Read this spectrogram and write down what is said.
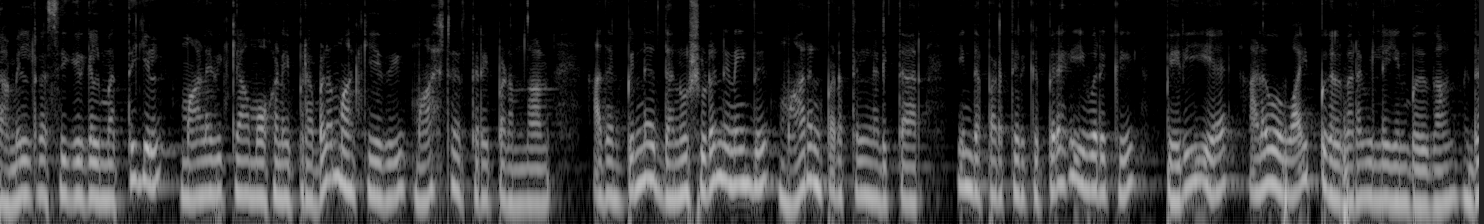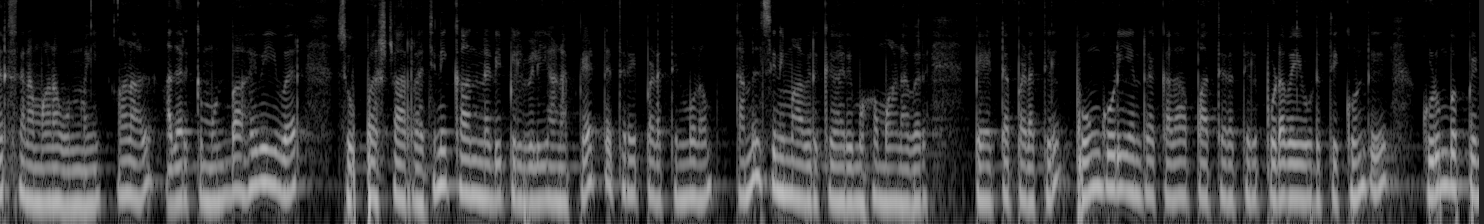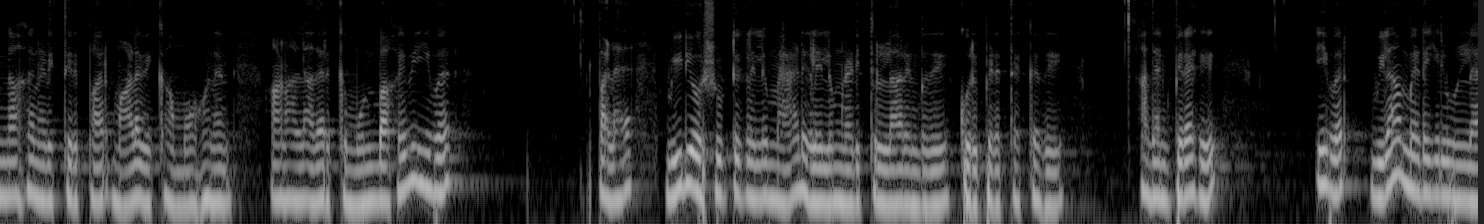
தமிழ் ரசிகர்கள் மத்தியில் மாளவிகா மோகனை பிரபலமாக்கியது மாஸ்டர் திரைப்படம்தான். அதன் பின்னர் தனுஷுடன் இணைந்து மாறன் படத்தில் நடித்தார். இந்த படத்திற்கு பிறகு இவருக்கு பெரிய அளவு வாய்ப்புகள் வரவில்லை என்பதுதான் நிதர்சனமான உண்மை. ஆனால் அதற்கு முன்பாகவே இவர் சூப்பர் ஸ்டார் ரஜினிகாந்த் நடிப்பில் வெளியான பேட்ட திரைப்படத்தின் மூலம் தமிழ் சினிமாவிற்கு அறிமுகமானவர். பேட்ட படத்தில் பூங்கொடி என்ற கதாபாத்திரத்தில் புடவை உடுத்தி கொண்டு குடும்ப பெண்ணாக நடித்திருப்பார் மாளவிகா மோகனன். ஆனால் அதற்கு முன்பாகவே இவர் பல வீடியோ ஷூட்டுகளிலும் ஆடுகளிலும் நடித்துள்ளார் என்பது குறிப்பிடத்தக்கது. அதன் பிறகு இவர் விழா மேடையில் உள்ள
